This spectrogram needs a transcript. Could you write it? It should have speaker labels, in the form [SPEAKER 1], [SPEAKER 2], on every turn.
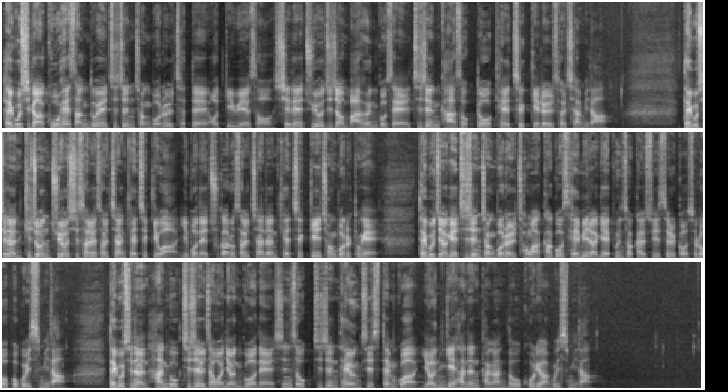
[SPEAKER 1] 대구시가 고해상도의 지진 정보를 제때 얻기 위해서 시내 주요 지점 40곳에 지진 가속도 계측기를 설치합니다. 대구시는 기존 주요 시설에 설치한 계측기와 이번에 추가로 설치하는 계측기 정보를 통해 대구 지역의 지진 정보를 정확하고 세밀하게 분석할 수 있을 것으로 보고 있습니다. 대구시는 한국지질자원연구원의 신속 지진 대응 시스템과 연계하는 방안도 고려하고 있습니다.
